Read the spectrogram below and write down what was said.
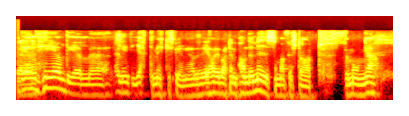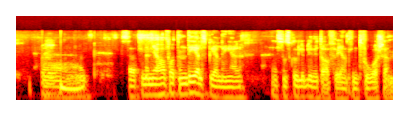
Det är en hel del, eh, eller inte jättemycket spelningar. Det har ju varit en pandemi som har förstört för många. Eh, Så att, men jag har fått en del spelningar eh, som skulle blivit av för egentligen två år sedan.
